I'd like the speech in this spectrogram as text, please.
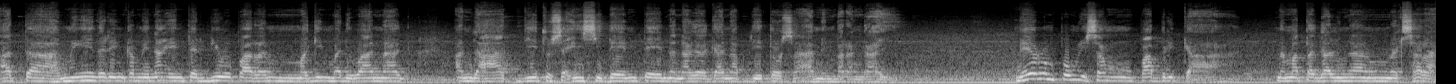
at ah, humingi na rin kami ng interview para maging maliwanag ang lahat dito sa insidente na nagaganap dito sa aming barangay. Meron pong isang pabrika na matagal nang nagsara.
